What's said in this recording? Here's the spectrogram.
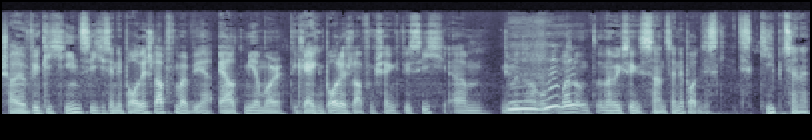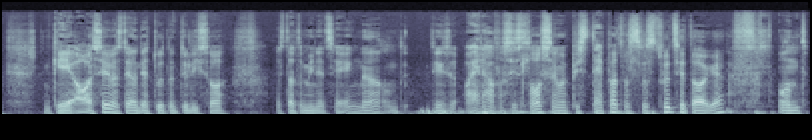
Schau ja wirklich hin, sehe ich seine Bodyschlapfen, weil wir, er hat mir mal die gleichen Bodyschlapfen geschenkt wie sich, ähm, wie wir da unten waren. Und dann habe ich gesagt, das sind seine Body, das, das gibt's ja nicht. Dann gehe ich aus, was der, und er tut natürlich so, das darf er mir nicht sehen, ne? Und ich so, Alter, was ist los? Sag mal, bist deppert, was, was tut's hier da, gell? Und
